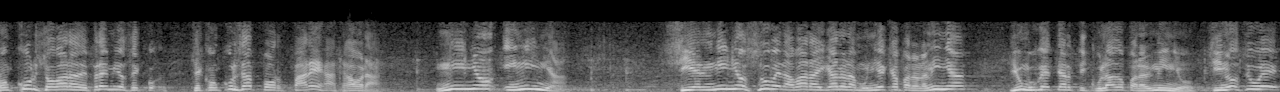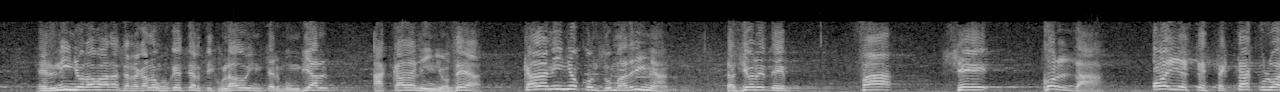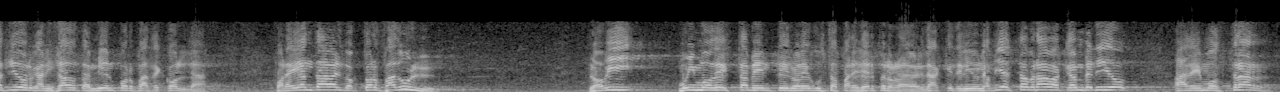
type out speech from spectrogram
Concurso vara de premios se, concursa por parejas ahora, niño y niña. Si el niño sube la vara y gana la muñeca para la niña y un juguete articulado para el niño. Si no sube el niño la vara, se regala un juguete articulado intermundial a cada niño. O sea, cada niño con su madrina. Estaciones de Fa, Se, Colda. Hoy este espectáculo ha sido organizado también por Fasecolda. Por ahí andaba el doctor Fadul. Lo vi muy modestamente, no le gusta aparecer, pero la verdad que he tenido una fiesta brava que han venido a demostrar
